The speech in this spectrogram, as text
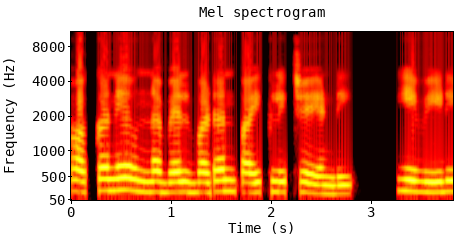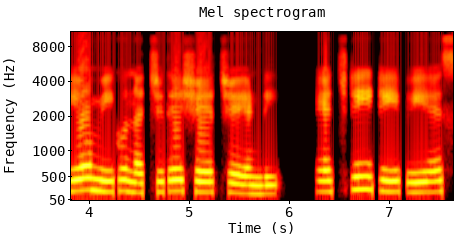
పక్కనే ఉన్న బెల్ బటన్ పై క్లిక్ చేయండి. ఈ వీడియో మీకు నచ్చితే షేర్ చేయండి. HTTPS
